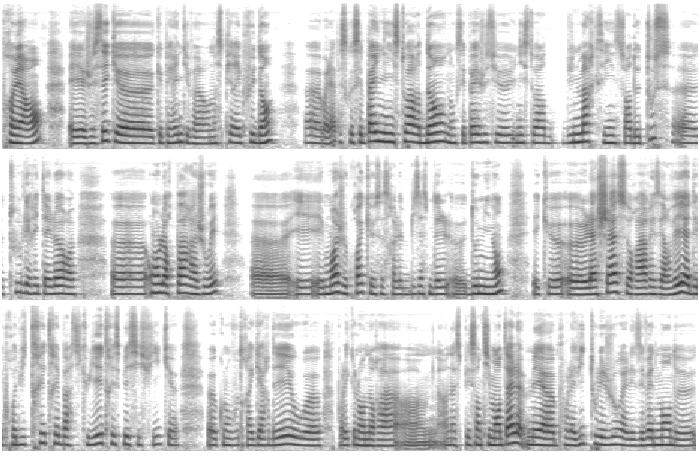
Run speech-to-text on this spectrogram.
premièrement. Et je sais que, que Perrine, tu vas en inspirer plus d'un. voilà, parce que c'est pas une histoire d'un, donc c'est pas juste une histoire d'une marque, c'est une histoire de tous. tous les retailers ont leur part à jouer. Euh, et, moi, je crois que ce sera le business model euh, dominant et que euh, l'achat sera réservé à des produits très très particuliers, très spécifiques que l'on voudra garder ou pour lesquels on aura un, aspect sentimental, mais pour la vie de tous les jours et les événements de,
